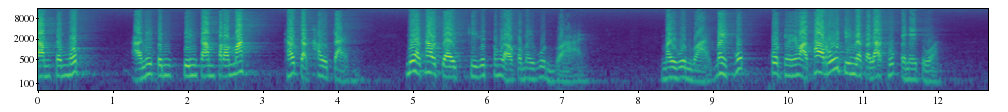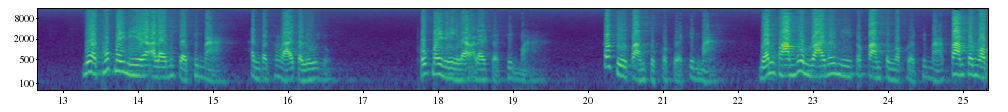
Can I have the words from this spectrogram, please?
ตามสมมุติ อันนี้เป็นจริงตามประมัดเขาจะเข้าใจ เมื่อเข้าใจชีวิตของเราก็ไม่วุ่นวาย ไม่วุ่นวาย ไม่ทุกข์พูดง่ายว่า ถ้ารู้จริงแล้วก็ละทุกข์ไปในตัว เมื่อทุกข์ไม่มีแล้วอะไรมันเกิดขึ้นมา ท่านก็ทั้งหลายก็รู้อยู่ ทุกข์ไม่มีแล้วอะไรเกิดขึ้นมา ก็คือความสุขก็เกิดขึ้นมา เหมือนความวุ่นวายไม่มีก็ความสงบเกิดขึ้นมา ความสงบ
